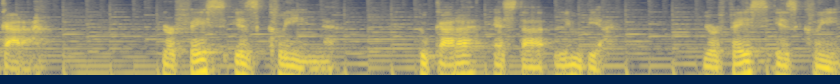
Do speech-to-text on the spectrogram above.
cara. Your face is clean. Tu cara está limpia. Your face is clean.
